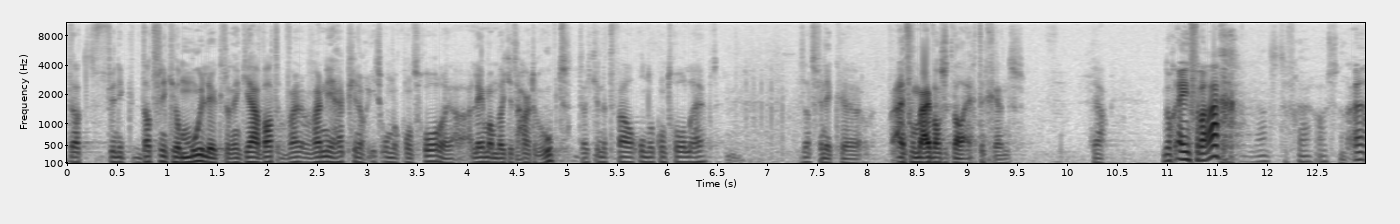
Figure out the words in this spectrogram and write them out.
dat, vind, ik, dat vind ik heel moeilijk. Dan denk ik, ja, wat, wa- wanneer heb je nog iets onder controle? Alleen maar omdat je het hard roept dat je het wel onder controle hebt. Dus dat vind ik, eh, en voor mij was het wel echt de grens. Nog één vraag? Laatste vraag. Oh, snel. Eh,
